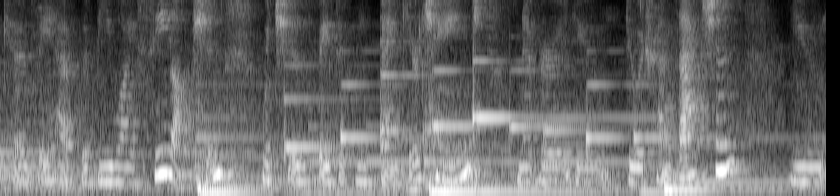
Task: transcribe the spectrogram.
because they have the BYC option, which is basically bank your change. Whenever you do a transaction, you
